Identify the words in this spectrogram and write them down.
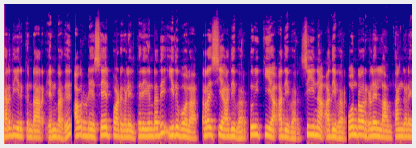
கருதி இருக்கின்றார் என்பது அவருடைய செயல்பாடுகளில் தெரிகின்றது. இதுபோல ரஷ்ய அதிபர் துருக்கிய அதிபர் சீன அதிபர் போன்றவர்கள் எல்லாம் தங்களை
